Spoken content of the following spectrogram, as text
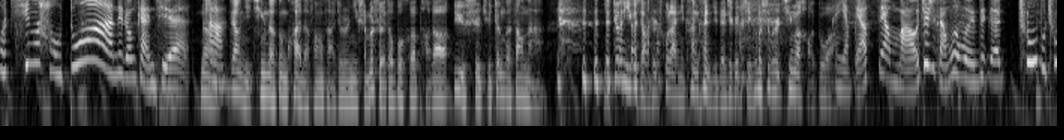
我轻了好多啊那种感觉那啊。让你轻的更快的方法就是你什么水都不喝，跑到浴室去蒸个桑拿，你蒸一个小时出来，你看看你的这个体重是不是轻了好多啊哎？呀，不要这样嘛！我就是想问问，这个出不出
